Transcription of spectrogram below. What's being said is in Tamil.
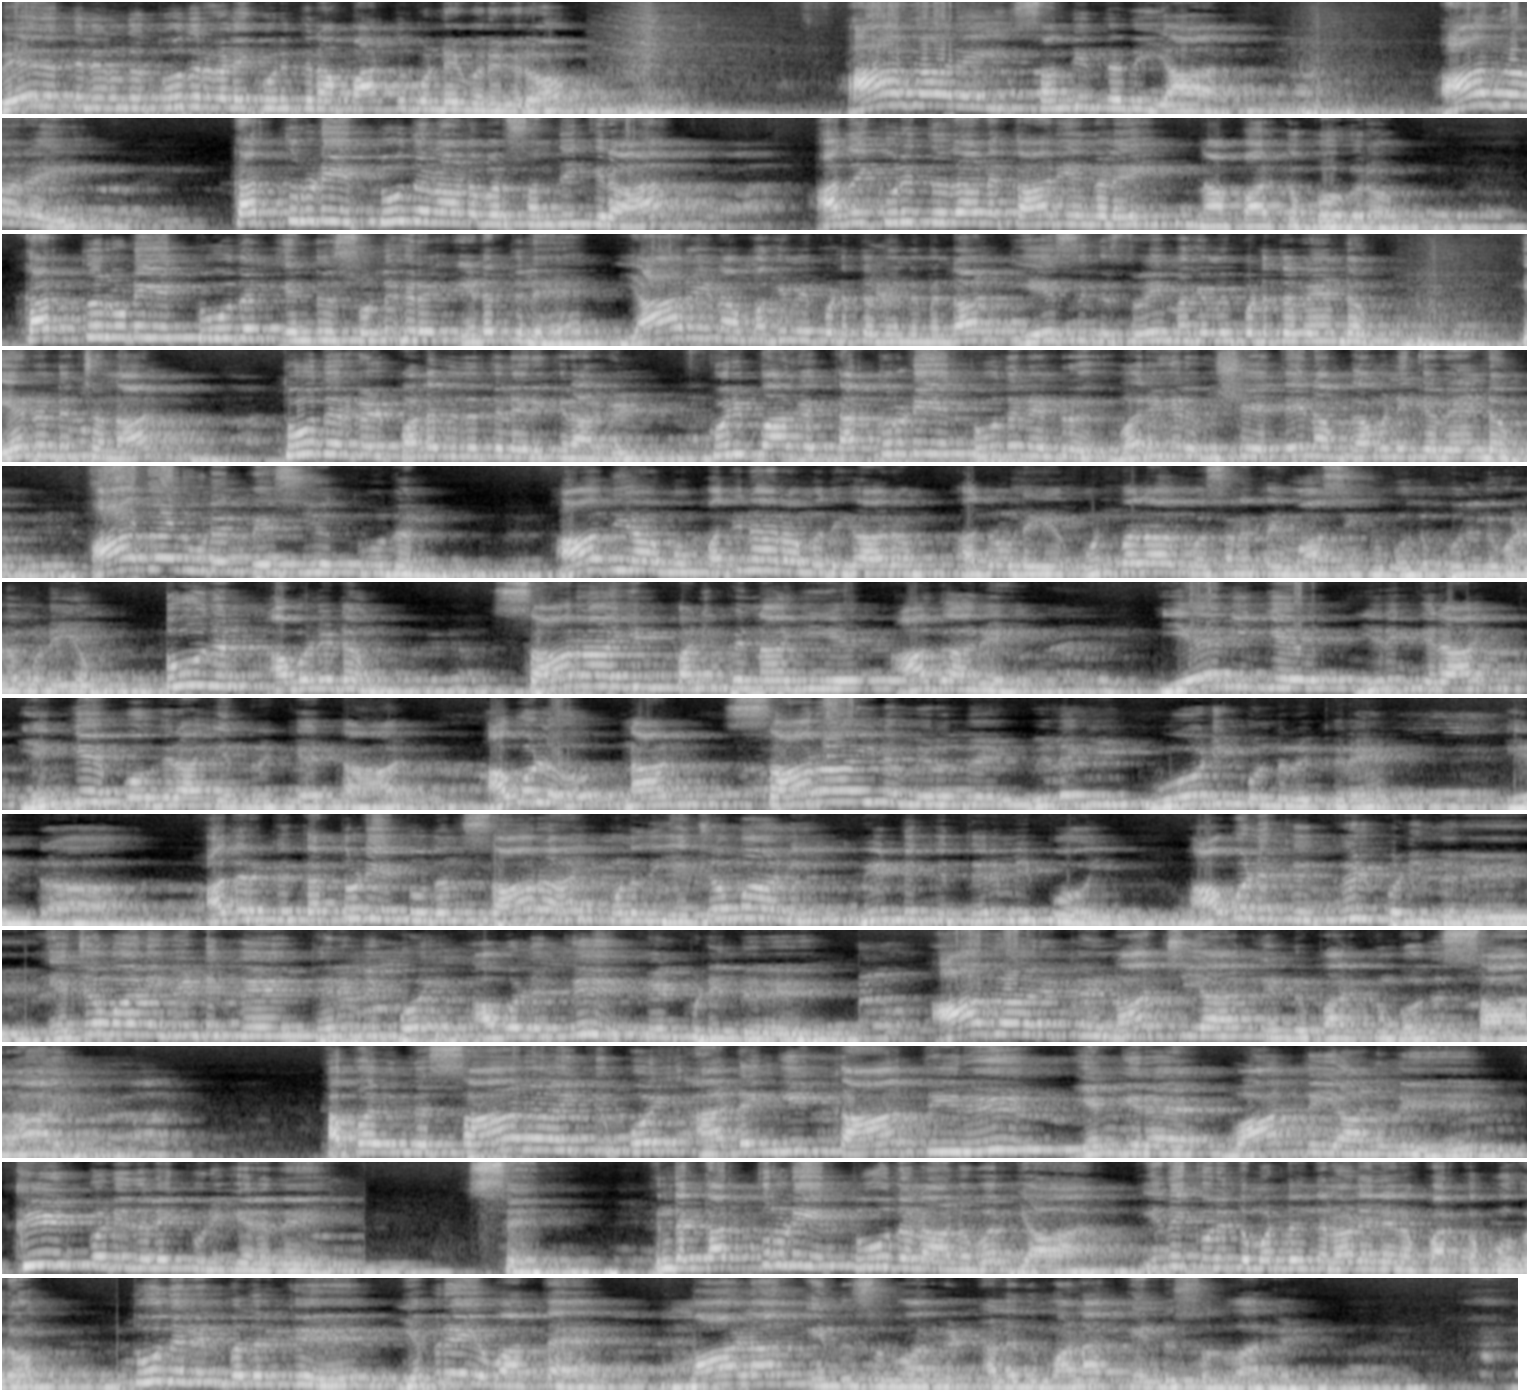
வேதத்திலிருந்து தூதர்களை குறித்து நாம் பார்த்து கொண்டே வருகிறோம். ஆகாரை சந்தித்தது யார்? ஆகாரை கர்த்தருடைய தூதனானவர் சந்திக்கிறார். அதை குறித்ததான காரியங்களை நாம் பார்க்க போகிறோம். கர்த்தருடைய தூதன் என்று சொல்லுகிற இடத்திலே யாரை நாம் மகிமைப்படுத்த வேண்டும் என்றால் இயேசு கிறிஸ்துவை மகிமைப்படுத்த வேண்டும். ஏனென்று சொன்னால் தூதர்கள் பல விதத்தில் இருக்கிறார்கள். குறிப்பாக கத்தருடைய தூதன் என்று வருகிற விஷயத்தை நாம் கவனிக்க வேண்டும். ஆதாருடன் பேசிய தூதன். ஆதியாமும் பதினாறாம் அதிகாரம் அதனுடைய ஒன்பதாவது வசனத்தை வாசிக்கும் போது புரிந்து கொள்ள முடியும். தூதன் அவளிடம் சாராயின் பணிப்பெண்ணாகிய ஆகாரே ஏன் இங்கே இருக்கிறாய்? எங்கே போகிறாய்? என்று கேட்டால் அவளோ நான் சாராயிடமிருந்து விலகி ஓடிக்கொண்டிருக்கிறேன். என்றார். அதற்கு கத்துடைய தூதன் சாராய் உனது எஜமானி வீட்டுக்கு திரும்பி போய் அவளுக்கு கீழ்ப்படிந்திரு. எஜமானி வீட்டுக்கு திரும்பி போய் அவளுக்கு கீழ்ப்படிந்திரு. ஆகாருக்கு நாச்சியார் என்று பார்க்கும்போது சாராய். அப்ப இந்த சாராய்க்கு போய் அடங்கி காத்திரு என்கிற வார்த்தையானது கீழ்ப்படிதலை குறிக்கிறது. சரி. இந்த கர்த்தருடைய தூதனானவர் யார்? இதை குறித்து மட்டும் இந்த நாளிலே நாம் பார்க்க போகிறோம். தூதன் என்பதற்கு எபிரேய வார்த்தை மாலாக் என்று சொல்வார்கள் அல்லது மலாக் என்று சொல்வார்கள்.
